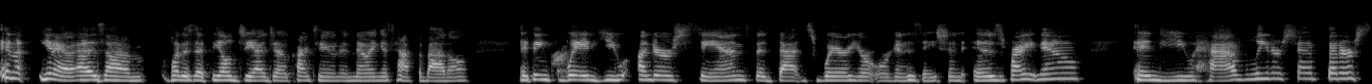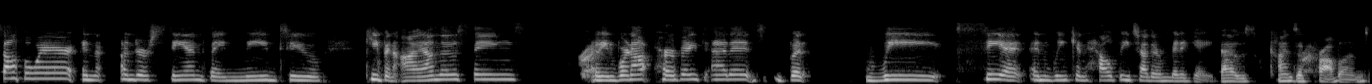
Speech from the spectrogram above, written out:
and you know, as um, what is it, the old GI Joe cartoon, and knowing is half the battle. I think right. when you understand that that's where your organization is right now, and you have leadership that are self-aware and understand they need to keep an eye on those things. Right. I mean, we're not perfect at it, but we see it and we can help each other mitigate those kinds of problems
